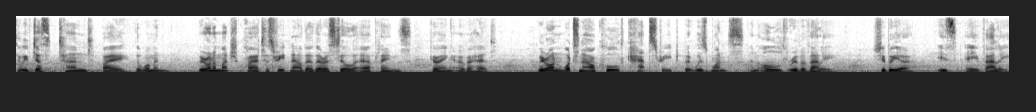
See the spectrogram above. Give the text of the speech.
So we've just turned by the woman. We're on a much quieter street now, though there are still airplanes going overhead. We're on what's now called Cat Street, but was once an old river valley. Shibuya is a valley,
